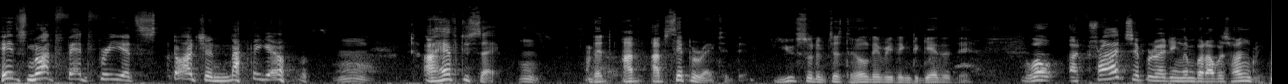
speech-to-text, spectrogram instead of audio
it's not fat free, it's starch and nothing else. Hmm. I have to say hmm. that I've, I've separated them. You've sort of just held everything together there. Well, I tried separating them, but I was hungry.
